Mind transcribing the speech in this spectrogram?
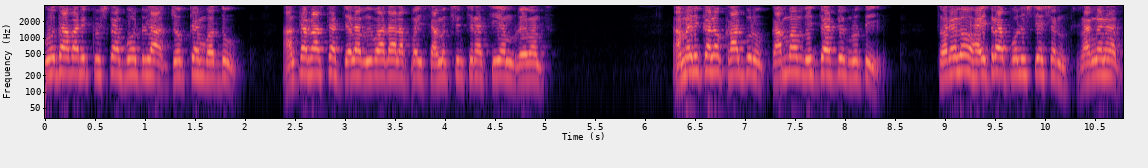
గోదావరి కృష్ణా బోర్డుల జోక్యం వద్దు. అంతరాష్ట్ర జల వివాదాలపై సమీక్షించిన సీఎం రేవంత్. అమెరికాలో కాల్పులు ఖమ్మం విద్యార్థి మృతి. త్వరలో హైడ్రా పోలీస్ స్టేషన్ రంగనాథ్.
